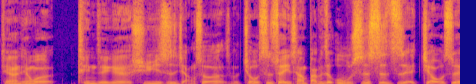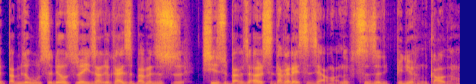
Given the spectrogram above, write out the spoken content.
前两天我。听这个徐医师讲说，什么九十岁以上百分之五十失智，诶，九十岁百分之五十，六十岁以上就开始百分之十，七十百分之二十，大概类似这样哦。那失智比例很高的哈，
